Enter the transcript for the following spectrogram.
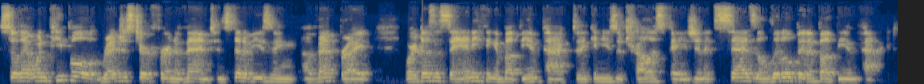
so that when people register for an event, instead of using Eventbrite, where it doesn't say anything about the impact, they can use a Trellis page and it says a little bit about the impact.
